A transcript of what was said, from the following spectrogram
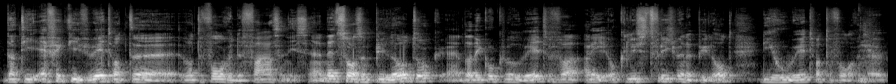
dat hij effectief weet wat de, wat de volgende fase is. Hè. Net zoals een piloot ook, hè, dat ik ook wil weten, van, allee, ook liefst vlieg met een piloot die goed weet wat de volgende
